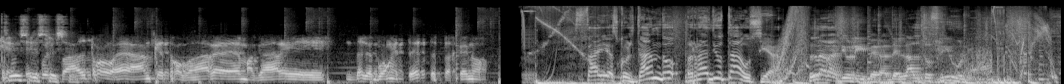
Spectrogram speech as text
Sì, e, sì, e sì, quest'altro è anche trovare magari delle buone tette, perché no? Stai ascoltando Radio Tausia, la radio libera dell'Alto Friuli.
